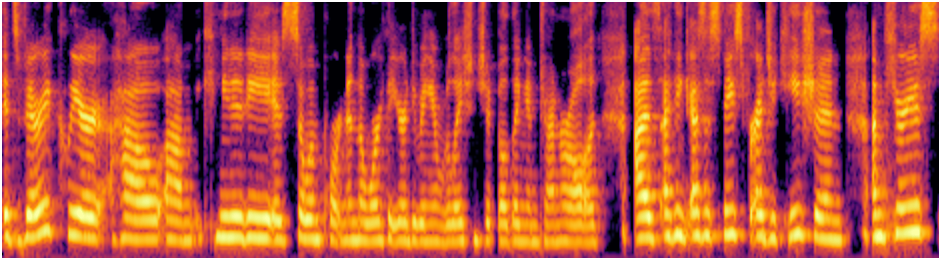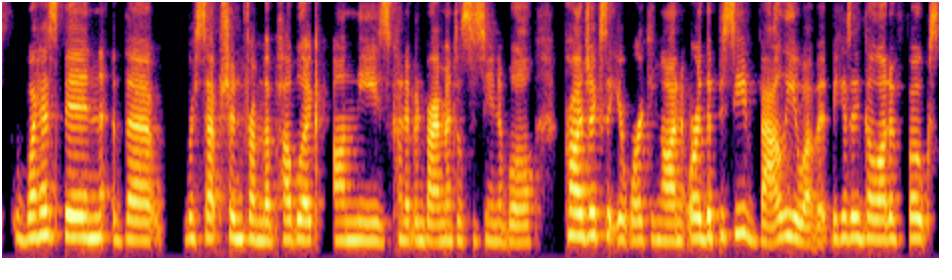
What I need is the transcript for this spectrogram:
It's very clear how um, community is so important in the work that you're doing in relationship building in general. And as I think as a space for education, I'm curious what has been the reception from the public on these kind of environmental sustainable projects that you're working on or the perceived value of it? Because i think a lot of folks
